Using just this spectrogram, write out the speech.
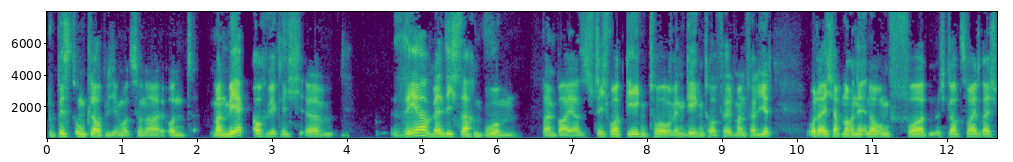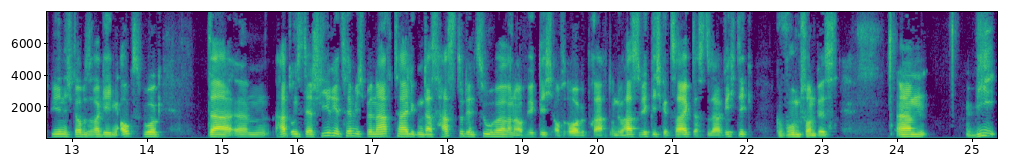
du bist unglaublich emotional. Und man merkt auch wirklich ähm, sehr, wenn dich Sachen wurmen beim Bayern. Stichwort Gegentore, wenn ein Gegentor fällt, man verliert. Oder ich habe noch eine Erinnerung vor, ich glaube, zwei, drei Spielen, ich glaube, es war gegen Augsburg, da ähm, hat uns der Schiri ziemlich benachteiligt und das hast du den Zuhörern auch wirklich aufs Ohr gebracht. Und du hast wirklich gezeigt, dass du da richtig gewurmt von bist. Ähm, wie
